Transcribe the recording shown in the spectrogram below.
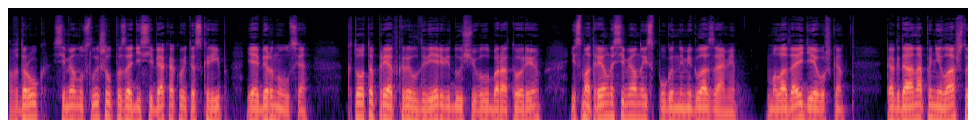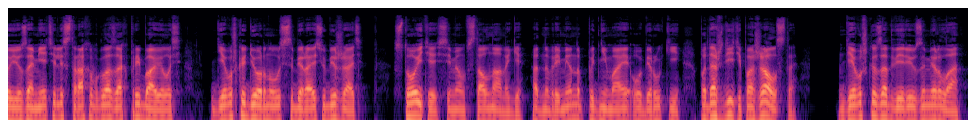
Вдруг Семен услышал позади себя какой-то скрип и обернулся — кто-то приоткрыл дверь, ведущую в лабораторию, и смотрел на Семена испуганными глазами. Молодая девушка. Когда она поняла, что ее заметили, страха в глазах прибавилось. Девушка дернулась, собираясь убежать. «Стойте!» — Семен встал на ноги, одновременно поднимая обе руки. «Подождите, пожалуйста!» Девушка за дверью замерла.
